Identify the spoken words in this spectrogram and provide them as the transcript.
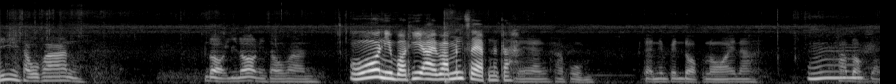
นี่เสาพาน ดอกอีลอกนี่เสาพานโอ้นี่บอกที่ไอายว่ามันแสบนะจ๊ะแมนครับผม แต่นี่เป็นดอกน้อยนะ อืมถ้าดอกใหญ่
